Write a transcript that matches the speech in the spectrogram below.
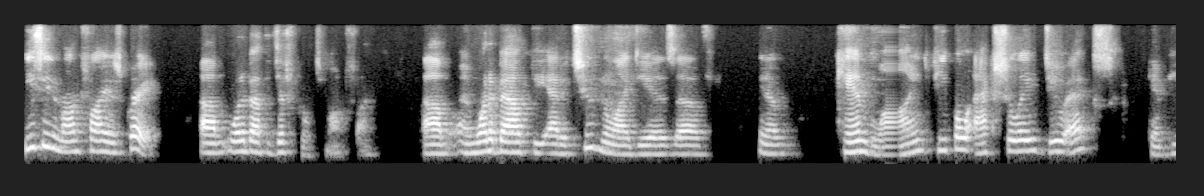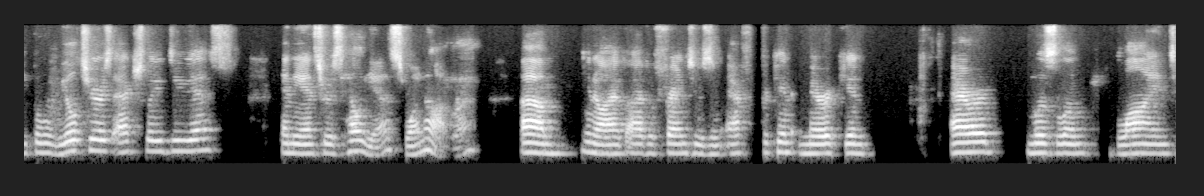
Easy to modify is great, Um, what about the difficult to modify? Um, and what about the attitudinal ideas of, you know, can blind people actually do X? Can people in wheelchairs actually do yes? And the answer is hell yes. Why not, right? Um, you know, I have, I have a friend who's an African American, Arab, Muslim, blind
